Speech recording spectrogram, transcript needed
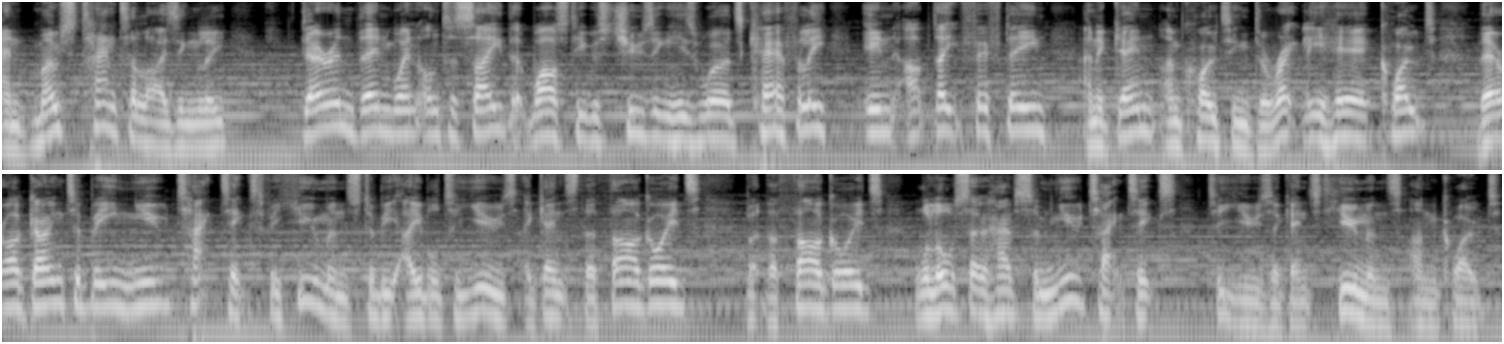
and most tantalisingly Derrin then went on to say that whilst he was choosing his words carefully in update 15 and again I'm quoting directly here quote there are going to be new tactics for humans to be able to use against the Thargoids but the Thargoids will also have some new tactics to use against humans unquote.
